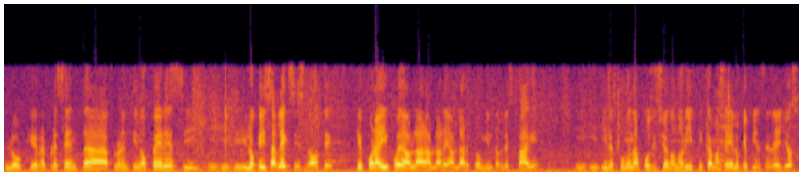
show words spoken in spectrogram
lo que representa Florentino Pérez y, lo que dice Alexis, ¿no? Que, que por ahí puede hablar, hablar y hablar, pero mientras les pague, y, les ponga una posición honorífica más allá de lo que piense de ellos,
